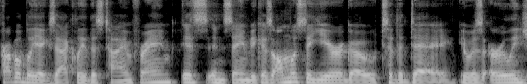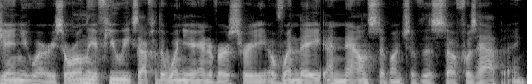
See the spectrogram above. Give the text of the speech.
Probably exactly this time frame. It's insane because almost a year ago to the day it was early january so we're only a few weeks after the one year anniversary of when they announced a bunch of this stuff was happening.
